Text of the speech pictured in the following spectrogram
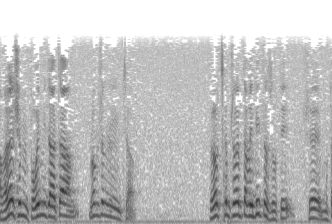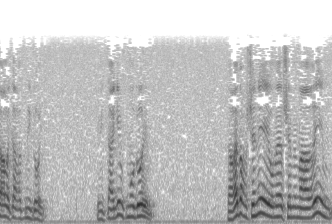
אבל אלה שהם פורעים מדעתם, לא משלמים עם צער. ולא צריכים לשלם את הריבית הזאת שמותר לקחת מגוי. כי מתנהגים כמו גויים. והרווח השני אומר שהם ממהרים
